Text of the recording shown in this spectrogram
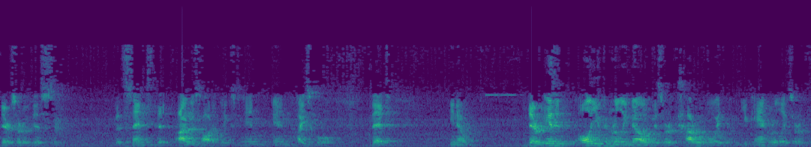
there's sort of this the sense that I was taught, at least in, in high school, that, you know, there isn't, all you can really know is sort of how to avoid them. You can't really sort of,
